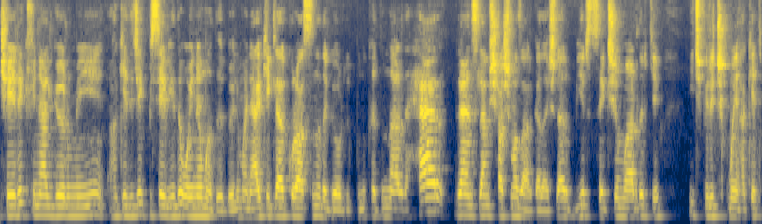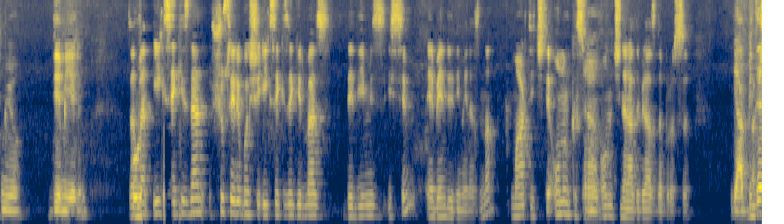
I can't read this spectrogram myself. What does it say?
çeyrek final görmeyi hak edecek bir seviyede oynamadığı bölüm. Hani erkekler kurasında da gördük bunu. Kadınlarda her Grand Slam şaşmaz arkadaşlar. Bir section vardır ki hiçbiri çıkmayı hak etmiyor demeyelim. Zaten ilk 8'den şu seri başı ilk 8'e girmez dediğimiz isim, e, benim dediğim en azından Martic'ti. Onun kısmı. Evet. Onun için herhalde biraz da burası. Ya bir de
